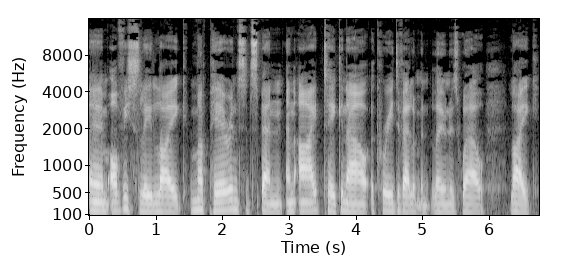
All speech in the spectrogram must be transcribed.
um, obviously, like my parents had spent, and I'd taken out a career development loan as well. Like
